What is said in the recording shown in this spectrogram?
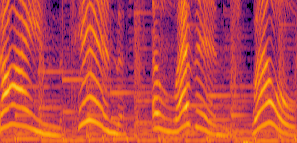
nine, ten, eleven, twelve,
